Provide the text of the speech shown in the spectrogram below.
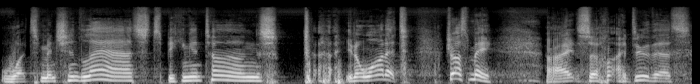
What's mentioned last? Speaking in tongues. you don't want it. Trust me. All right, so I do this."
